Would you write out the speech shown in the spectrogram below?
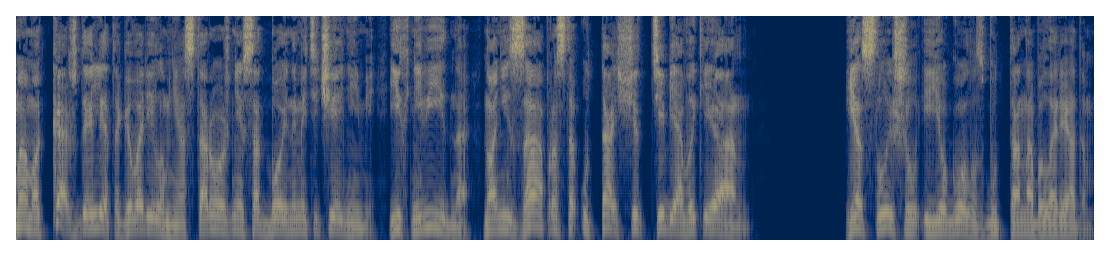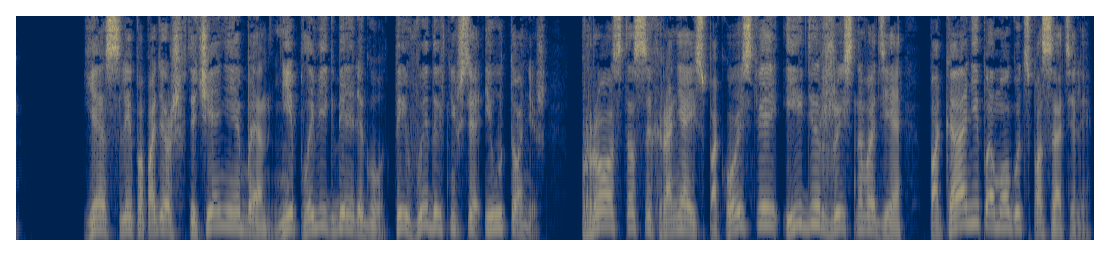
Мама каждое лето говорила мне, осторожнее с отбойными течениями, их не видно, но они запросто утащат тебя в океан. Я слышал ее голос, будто она была рядом. «Если попадешь в течение, Бен, не плыви к берегу, ты выдохнешься и утонешь. Просто сохраняй спокойствие и держись на воде, пока не помогут спасатели».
